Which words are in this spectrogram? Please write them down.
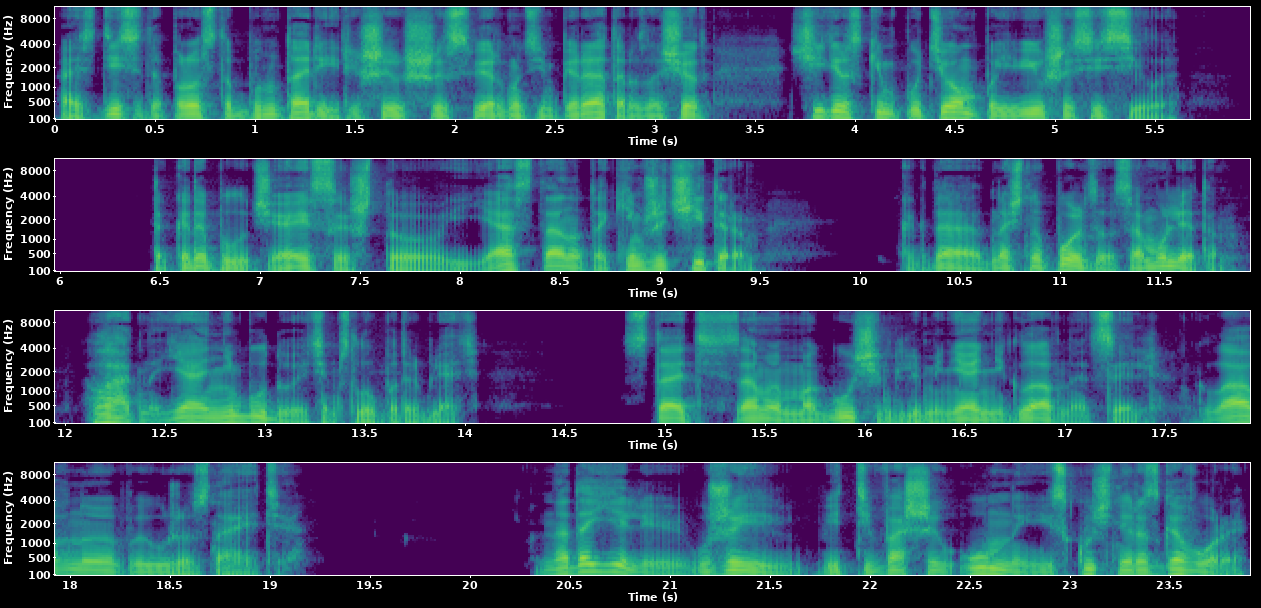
а здесь это просто бунтари, решившие свергнуть императора за счет читерским путем появившейся силы. Так это получается, что я стану таким же читером, когда начну пользоваться амулетом. Ладно, я не буду этим злоупотреблять. Стать самым могучим для меня не главная цель. Главную вы уже знаете». «Надоели уже эти ваши умные и скучные разговоры»,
